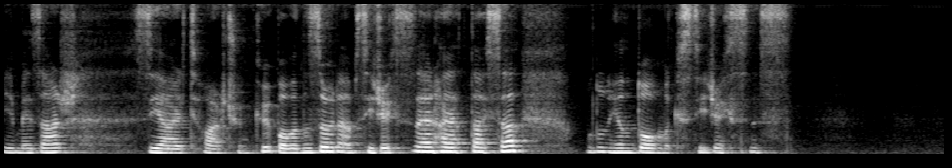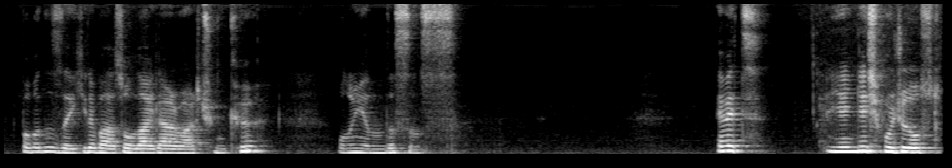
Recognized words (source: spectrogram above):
Bir mezar ziyareti var çünkü. Babanızı önemseyeceksiniz. Eğer hayattaysa onun yanında olmak isteyeceksiniz. Babanızla ilgili bazı olaylar var çünkü. Onun yanındasınız. Evet. Yengeç Burcu dostum.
